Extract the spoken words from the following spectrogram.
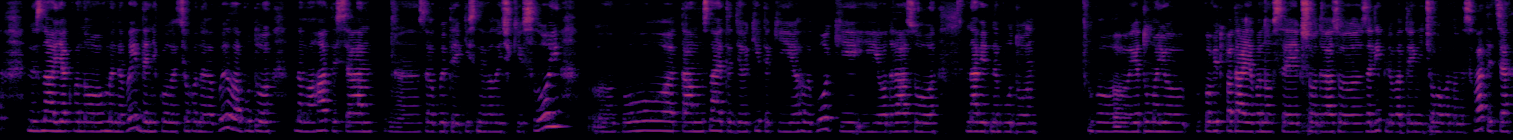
Не знаю, як воно в мене вийде, ніколи цього не робила. Буду намагатися е, зробити якийсь невеличкий слой. Е, Бо там, знаєте, дірки такі глибокі, і одразу навіть не буду, бо я думаю, повідпадає воно все, якщо одразу заліплювати, нічого воно не схватиться.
